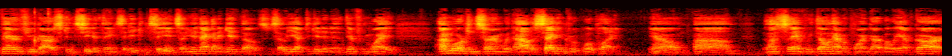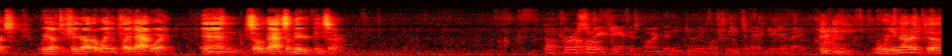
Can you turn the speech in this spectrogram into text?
very few guards can see the things that he can see, and so you're not going to get those. So you have to get it in a different way. I'm more concerned with how the second group will play. You know, um, let's say if we don't have a point guard but we have guards, we have to figure out a way to play that way. And so that's a bigger concern. Dr. Russell, JJ at this point, did he do any more shooting today, JJ Redick? Were you not at uh,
